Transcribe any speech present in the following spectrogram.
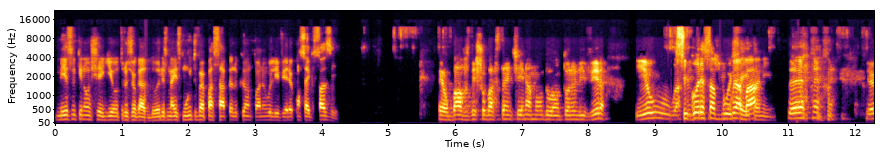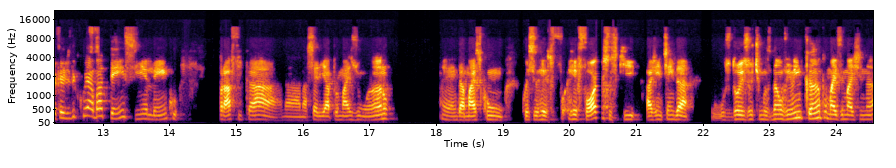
mesmo que não chegue outros jogadores, mas muito vai passar pelo que o Antônio Oliveira consegue fazer. É, o Barros deixou bastante aí na mão do Antônio Oliveira. Eu Segura essa bucha Cuiabá, aí, Toninho. É, eu acredito que o Cuiabá tem sim elenco para ficar na, na Série A por mais um ano, é, ainda mais com, com esses reforços que a gente ainda, os dois últimos não viram em campo, mas imagina,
